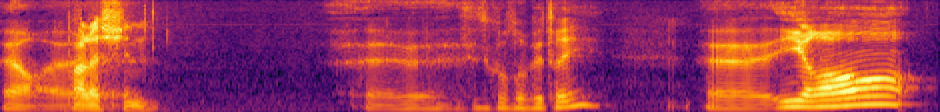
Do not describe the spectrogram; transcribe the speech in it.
par la Chine. Euh, c'est de contrepétrie euh, Iran,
